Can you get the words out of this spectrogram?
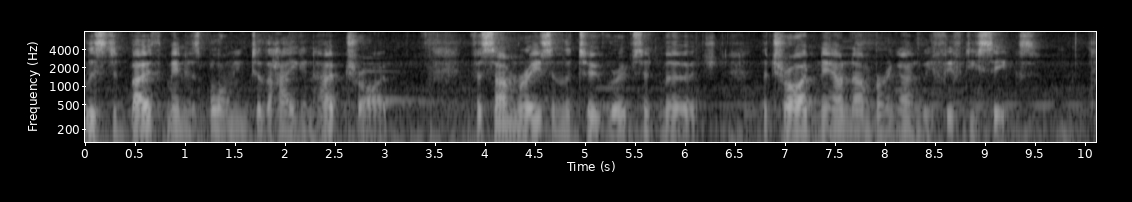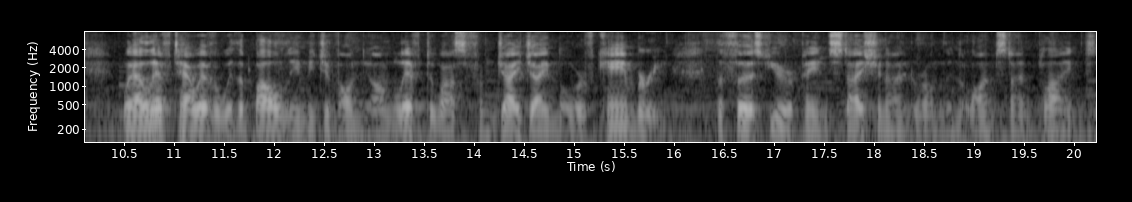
listed both men as belonging to the Hagen Hope tribe. For some reason, the two groups had merged, the tribe now numbering only 56. We are left, however, with a bold image of Onyong left to us from J.J. Moore of Canberra, the first European station owner on the limestone plains.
